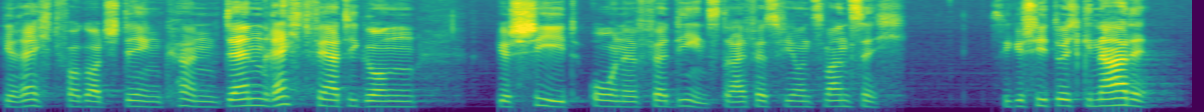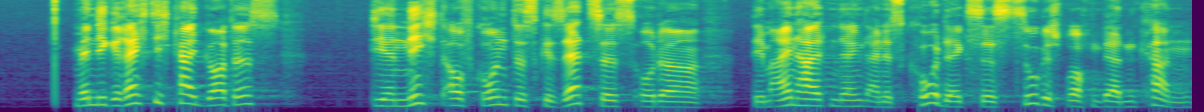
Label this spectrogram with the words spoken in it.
gerecht vor Gott stehen können. Denn Rechtfertigung geschieht ohne Verdienst. 3 Vers 24. Sie geschieht durch Gnade. Wenn die Gerechtigkeit Gottes dir nicht aufgrund des Gesetzes oder dem Einhalten irgendeines Kodexes zugesprochen werden kann,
